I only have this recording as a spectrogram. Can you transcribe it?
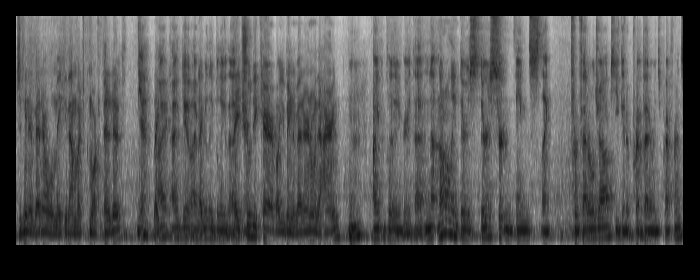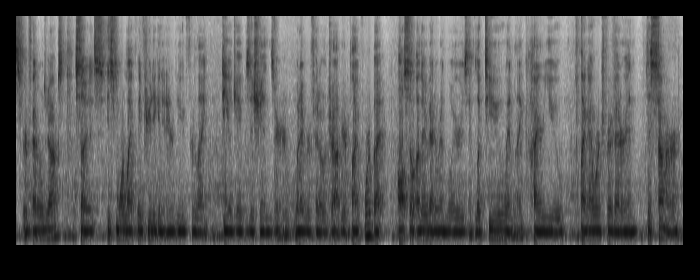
just being a veteran will make you that much more competitive. Yeah, Like- I, I do. I like, really believe that. They yeah. truly care about you being a veteran when they're hiring. Mhm. I completely agree with that. Not, not only there's there's certain things like for federal jobs, you get a pre- veterans preference for federal jobs. So it's it's more likely for you to get an interview for like DOJ positions or whatever federal job you're applying for. But also other veteran lawyers like look to you and like hire you. Like I worked for a veteran this summer.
